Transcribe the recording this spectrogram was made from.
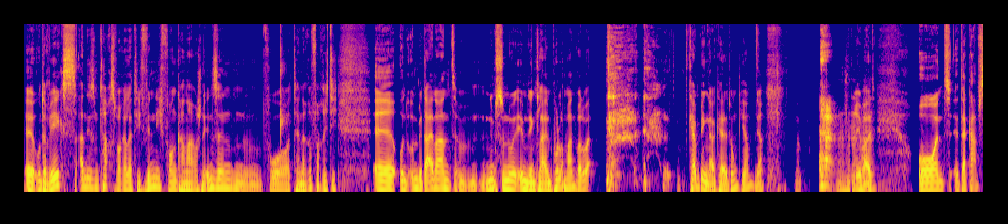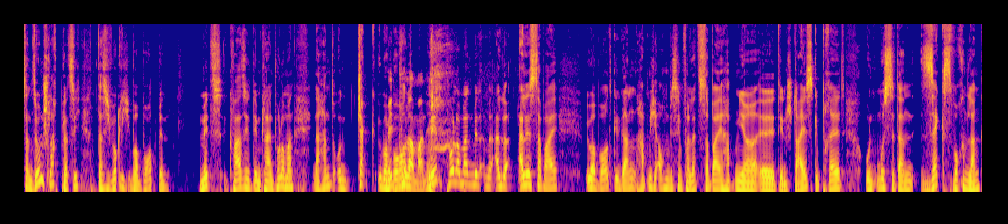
äh, unterwegs an diesem Tag. Es war relativ windig vor den Kanarischen Inseln, äh, vor Teneriffa, richtig. Äh, und, und mit einer Hand äh, nimmst du nur eben den kleinen Pullermann. Warte mal. Campingerkältung hier, ja. Spreewald. Und äh, da gab es dann so einen Schlag plötzlich, dass ich wirklich über Bord bin. Mit quasi dem kleinen Pullermann in der Hand und tschack über Mit Bord. Pullermann. Mit Pullermann, mit, also alles dabei, über Bord gegangen, habe mich auch ein bisschen verletzt dabei, habe mir äh, den Steiß geprellt und musste dann sechs Wochen lang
